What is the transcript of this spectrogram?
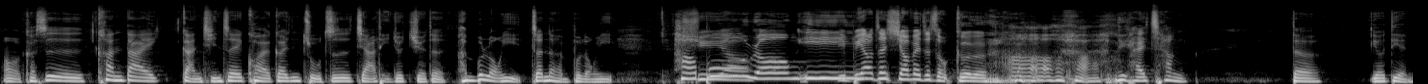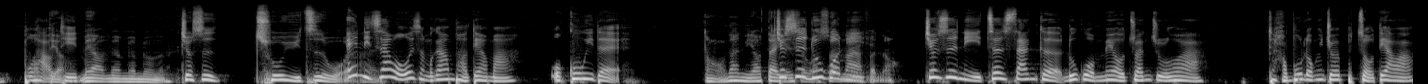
哦，可是看待感情这一块跟组织家庭，就觉得很不容易，真的很不容易。好不容易，你不要再消费这首歌了。哦，好，你还唱的有点不好听。没有，没有，没有，没有，就是出于自我。哎，你知道我为什么刚刚跑调吗？我故意的。哦，那你要带就是如果你就是你这三个如果没有专注的话。好不容易就会走掉啊！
